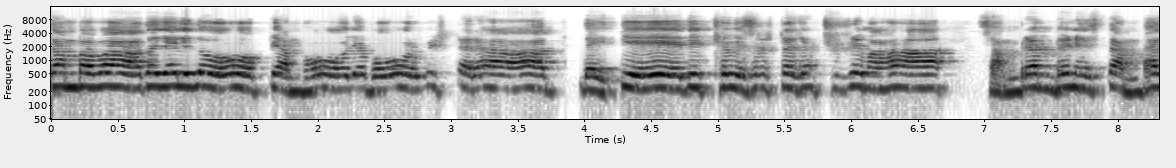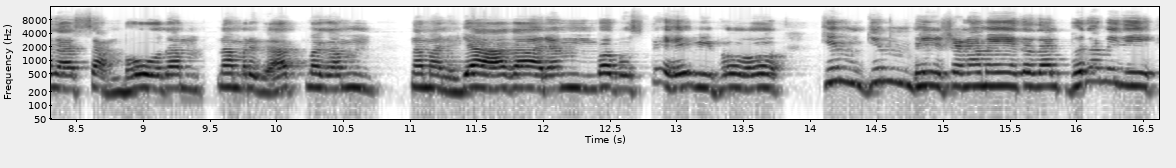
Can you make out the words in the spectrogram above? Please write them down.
सम्भवादजलितोऽप्यम्भोजभोर्विष्टरात् दैत्ये दिक्षु विसृष्टचक्षुषि महा सम्भ्रम्भिणि स्तम्भदः सम्भूतं न मृगात्मकं न मनुजागारं वपुस्ते विभो। किं किं भीषणमेतदद्भुतमिति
